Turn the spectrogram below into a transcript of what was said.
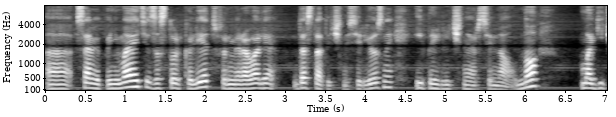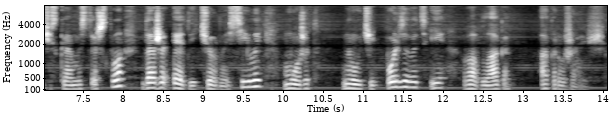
а, сами понимаете, за столько лет сформировали достаточно серьезный и приличный арсенал. Но магическое мастерство даже этой черной силой может научить пользоваться и во благо окружающим.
